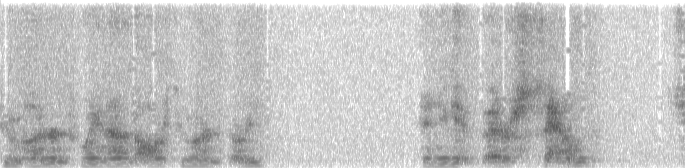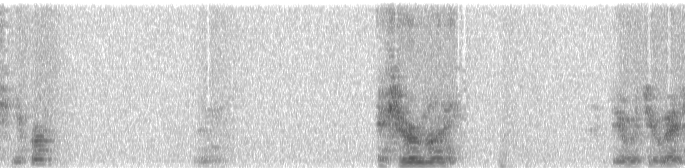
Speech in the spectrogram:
two hundred and twenty nine dollars, two hundred and thirty, and you get better sound, cheaper. And it's your money. Do what you wish.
